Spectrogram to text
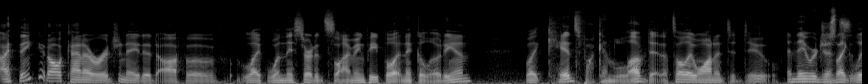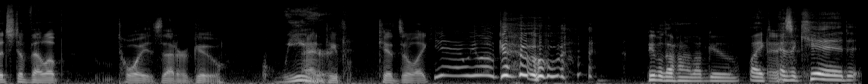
I think it all kind of originated off of like when they started sliming people at Nickelodeon. Like kids fucking loved it. That's all they wanted to do. And they were just And like let's develop toys that are goo. weird. And people, kids are like, yeah, we love goo. People definitely love goo. Like as a kid,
